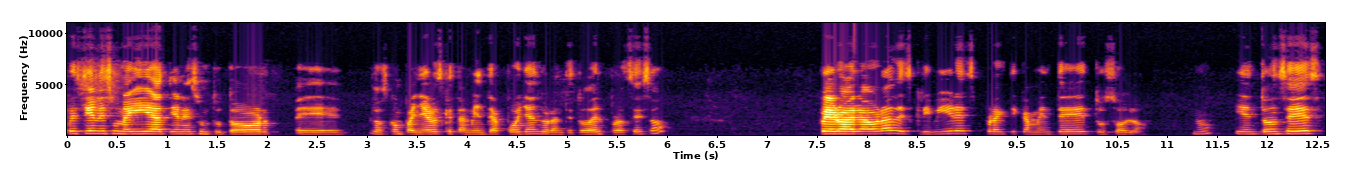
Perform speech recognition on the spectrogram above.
pues tienes una guía, tienes un tutor, eh, los compañeros que también te apoyan durante todo el proceso, pero a la hora de escribir es prácticamente tú solo, ¿no? Y entonces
